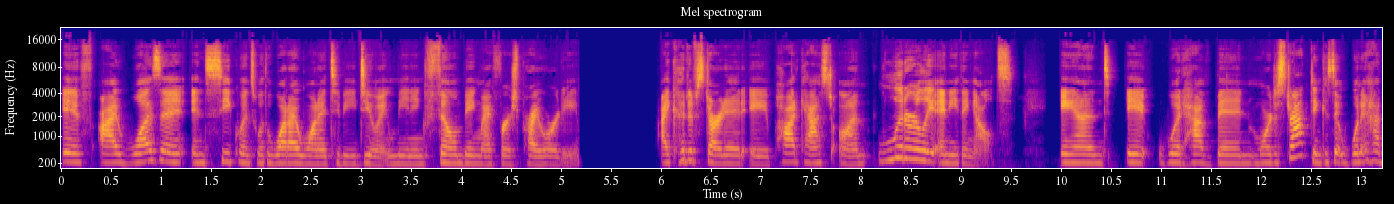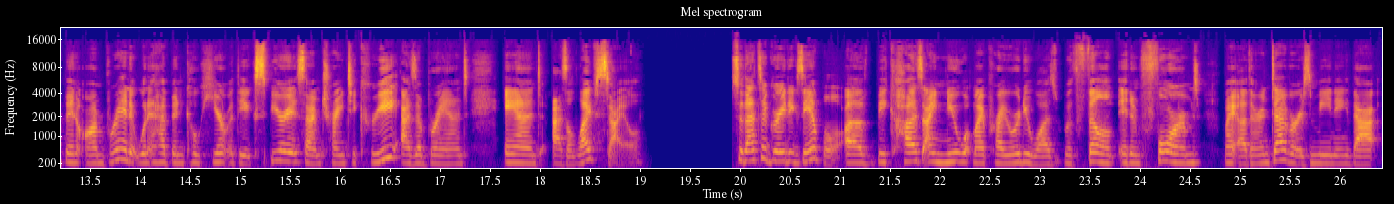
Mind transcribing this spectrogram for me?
if I wasn't in sequence with what I wanted to be doing, meaning film being my first priority, I could have started a podcast on literally anything else. And it would have been more distracting because it wouldn't have been on brand. It wouldn't have been coherent with the experience that I'm trying to create as a brand and as a lifestyle. So that's a great example of because I knew what my priority was with film, it informed my other endeavors, meaning that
